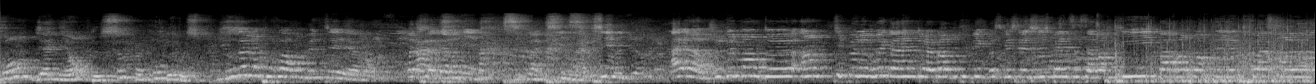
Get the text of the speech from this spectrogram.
grand gagnant de ce concours de costume. Nous allons pouvoir embêter euh, notre dernier. Maxime, Maxime, Maxime. Alors, je demande euh, un petit peu de bruit quand même de la part du public parce que c'est le suspense à savoir qui va remporter les 300 euros.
